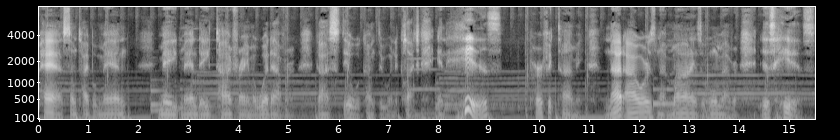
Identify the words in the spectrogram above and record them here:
past some type of man made mandate time frame or whatever, God still will come through in the clutch in His perfect timing, not ours, not mine, or whomever, is His.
